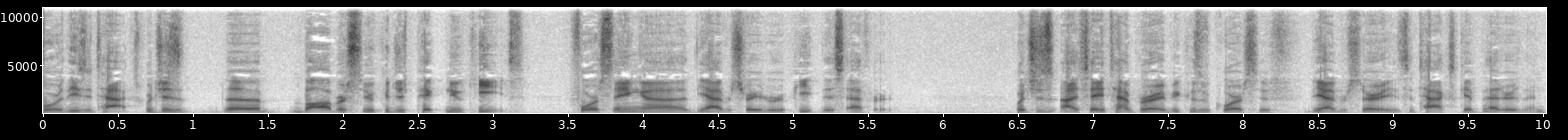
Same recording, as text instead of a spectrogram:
for these attacks, which is the Bob or Sue could just pick new keys, forcing uh, the adversary to repeat this effort. Which is, I say temporary because, of course, if the adversary's attacks get better, then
